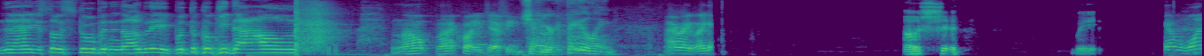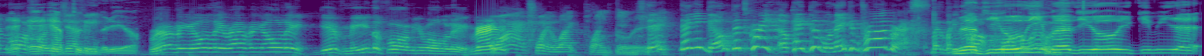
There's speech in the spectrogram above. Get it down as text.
Nah, you're so stupid and ugly. Put the cookie down. No, not quite, Jeffy. Jeffy, you're failing. Alright, I Oh shit. Wait. Got one A- more a- for you, after the Jeffy. video. Ravioli, ravioli, give me the formula. Right. Well, I actually like plankton. There, there you go. That's great. Okay, good. We're making progress. But, but he popped four Ravioli, ravioli, give me that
